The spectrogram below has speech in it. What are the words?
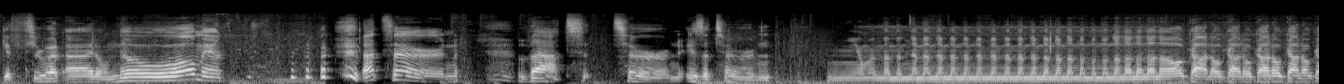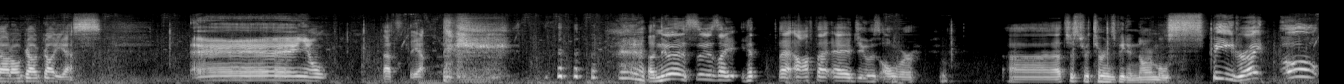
get through it. I don't know. Oh man! that turn! That turn is a turn. Oh god, oh god, oh god, oh god, oh god, oh god, oh god, yes. That's, yeah. I knew as soon as I hit that off that edge, it was over. Uh, that just returns me to normal speed, right? Oh!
